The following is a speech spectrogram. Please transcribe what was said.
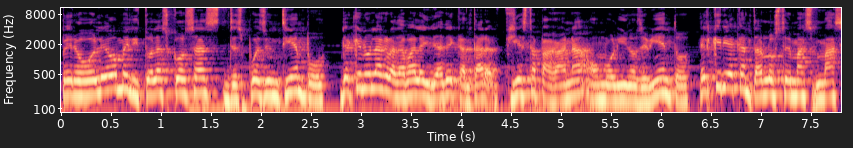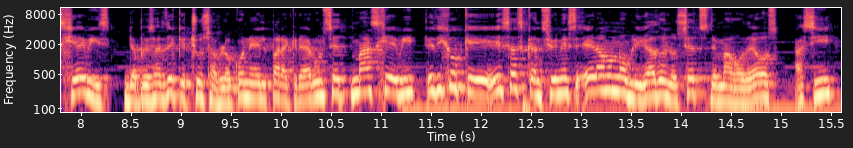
Pero Leo meditó las cosas después de un tiempo, ya que no le agradaba la idea de cantar Fiesta Pagana o Molinos de Viento. Él quería cantar los temas más heavies, y a pesar de que Chus habló con él para crear un set más heavy, le dijo que esas canciones eran un obligado en los sets de Mago de Oz, así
